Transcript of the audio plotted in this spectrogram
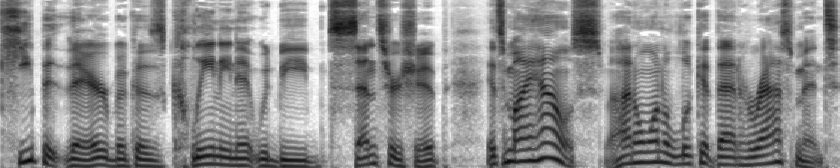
keep it there because cleaning it would be censorship. It's my house. I don't wanna look at that harassment.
